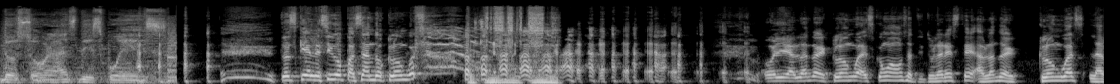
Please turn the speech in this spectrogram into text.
Dos horas después. Entonces, ¿qué? ¿Le sigo pasando Clone Wars? Oye, hablando de Clone Wars, ¿cómo vamos a titular este? Hablando de Clone Wars, la,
